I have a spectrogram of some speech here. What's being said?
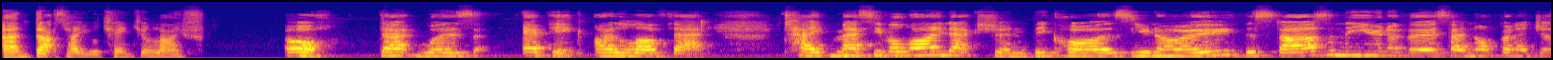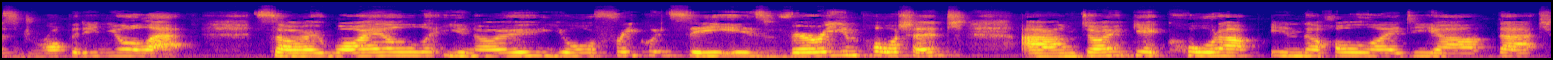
And that's how you'll change your life. Oh, that was epic. I love that. Take massive aligned action because, you know, the stars in the universe are not going to just drop it in your lap. So while you know your frequency is very important, um, don't get caught up in the whole idea that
